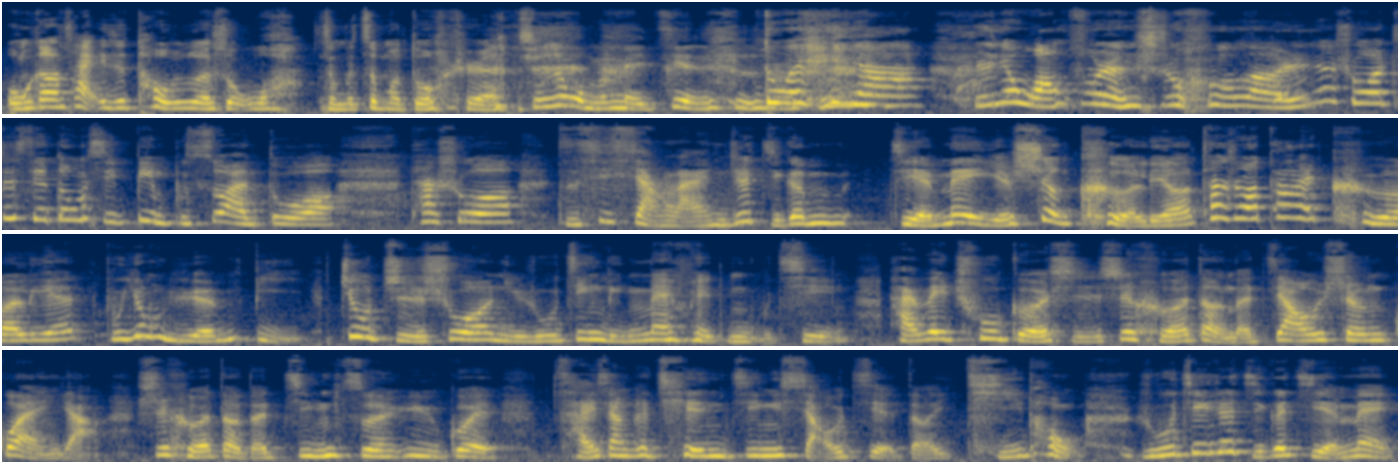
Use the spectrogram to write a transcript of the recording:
我们刚才一直透露了说，哇，怎么这么多人？其实我们没见识。对呀，人家王夫人说了，人家说这些东西并不算多。她说，仔细想来，你这几个姐妹也甚可怜。她说，她还可怜，不用远笔，就只说你如今林妹妹的母亲。还未出阁时是何等的娇生惯养，是何等的金尊玉贵，才像个千金小姐的体统。如今这几个姐妹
